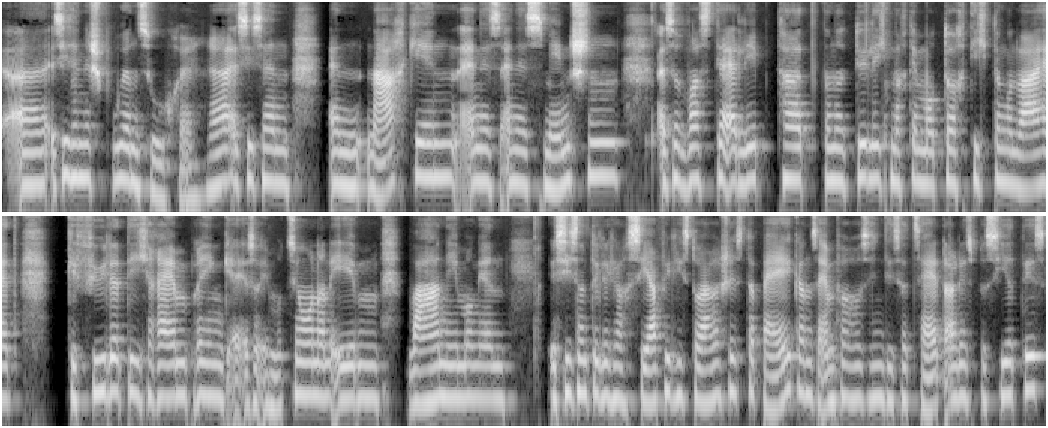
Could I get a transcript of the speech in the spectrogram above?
äh, es ist eine Spurensuche. Ja? Es ist ein, ein Nachgehen eines, eines Menschen, also was der erlebt hat, dann natürlich nach dem Motto auch Dichtung und Wahrheit, Gefühle, die ich reinbringe, also Emotionen eben, Wahrnehmungen. Es ist natürlich auch sehr viel Historisches dabei, ganz einfach, was in dieser Zeit alles passiert ist.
